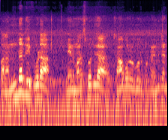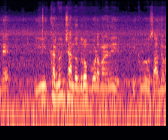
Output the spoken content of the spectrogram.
వాళ్ళందరినీ కూడా నేను మనస్ఫూర్తిగా క్షమాపణలు కోరుకుంటున్నాను. ఎందుకంటే ఇక్కడ నుంచి అంత దూరం పోవడం అనేది ఇప్పుడు సాధ్యమై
